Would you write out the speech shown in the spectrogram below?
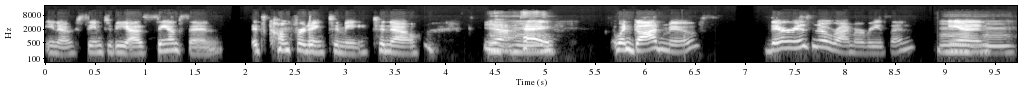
you know seem to be as samson it's comforting to me to know yeah. Mhm. hey, when God moves, there is no rhyme or reason. And- Mhm.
